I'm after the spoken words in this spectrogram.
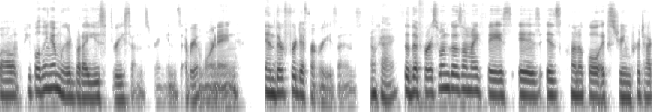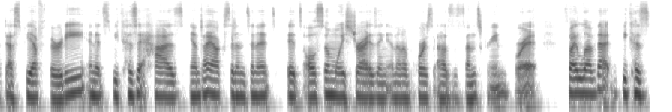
Well, people think I'm weird, but I use three sunscreens every morning. And they're for different reasons. Okay. So the first one goes on my face is iS Clinical extreme protect SPF 30 and it's because it has antioxidants in it. It's also moisturizing and then of course it has a sunscreen for it. So I love that because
